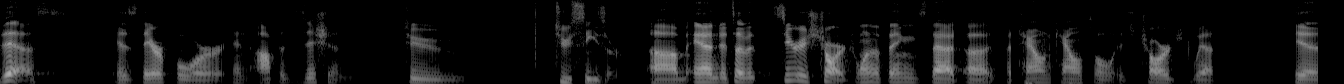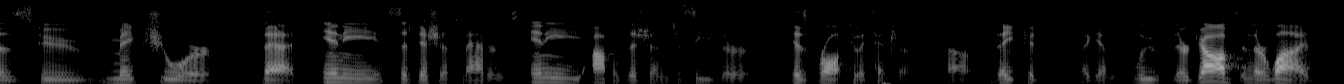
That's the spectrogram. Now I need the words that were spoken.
this is therefore in opposition to, to Caesar. Um, and it's a serious charge. One of the things that uh, a town council is charged with is to make sure that any seditious matters, any opposition to Caesar is brought to attention. Um, they could, again, lose their jobs and their lives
